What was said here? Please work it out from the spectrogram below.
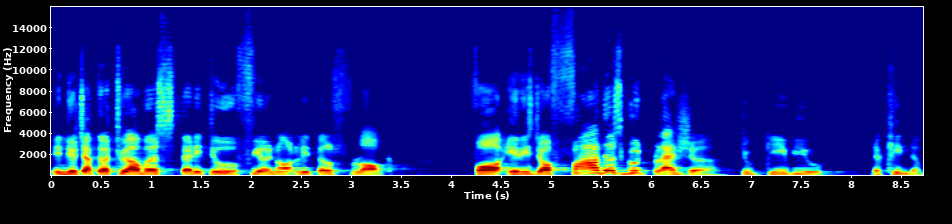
In Luke chapter 12, verse 32, fear not, little flock, for it is your Father's good pleasure to give you the kingdom.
